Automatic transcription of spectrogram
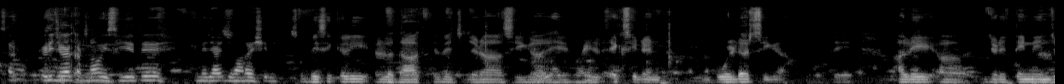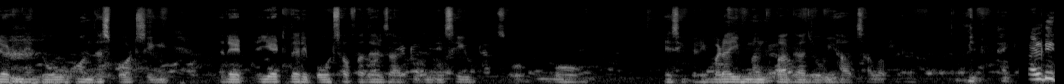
ਸਰ ਕਿਹੜੀ ਜਗ੍ਹਾ ਘਟਨਾ ਹੋਈ ਸੀ ਇਹ ਤੇ ਕਿੰਨੇ ਜਾਇ ਜਵਾਨ ਹੋਏ ਸੀ? ਸੋ ਬੇਸਿਕਲੀ ਲਦਾਖ ਦੇ ਵਿੱਚ ਜਿਹੜਾ ਸੀਗਾ ਇਹ ਵਾਈਲਡ ਐਕਸੀਡੈਂਟ ਬੋਲਡਰ ਸੀਗਾ ਤੇ ਹਾਲੇ ਜਿਹੜੇ ਤਿੰਨ ਇੰਜਰਡ ਨੇ ਦੋ ਔਨ ਦਾ ਸਪੌਟ ਸੀ yet the reports of others are to be received. So ਉਹ ਬੇਸਿਕਲੀ ਬੜਾ ਹੀ ਮੰਦਭਾਗਾ ਜੋ ਵੀ ਹਾਦਸਾ ਵਾਪਰਿਆ। ਐਲਡੀ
